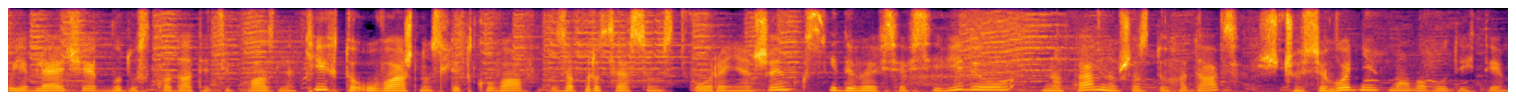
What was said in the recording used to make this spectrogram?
уявляючи, як буду складати ці пазли. Ті, хто уважно слідкував за процесом створення Jinx і дивився всі відео, напевно вже здогадався, що сьогодні мова буде йти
